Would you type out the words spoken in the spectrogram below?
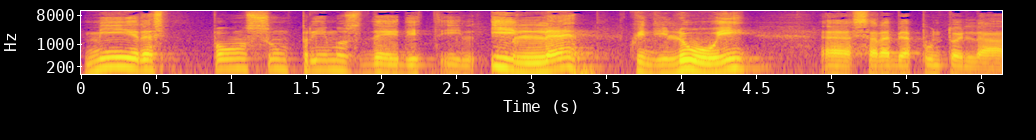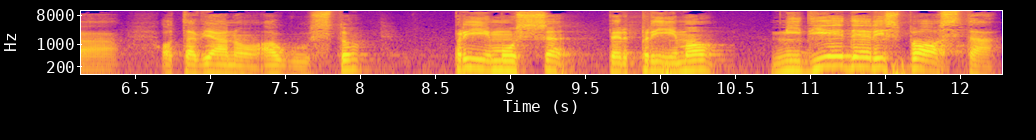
mi responsum primus dedit il ille, quindi lui, eh, sarebbe appunto il Ottaviano Augusto, primus per primo, mi diede risposta,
